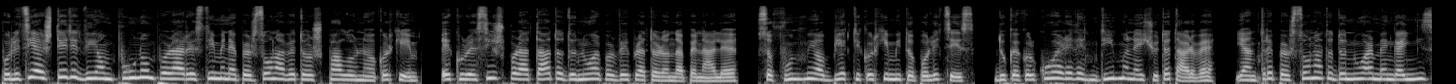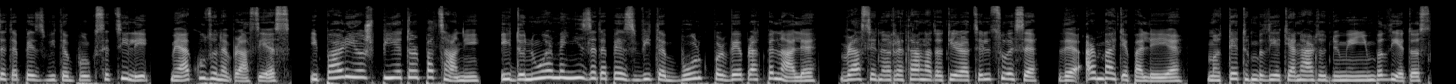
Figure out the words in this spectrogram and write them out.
Policia e Shtetit vijon punën për arrestimin e personave të shpallur në kërkim, e kryesisht për ata të dënuar për vepra të rënda penale, së fundmi objekt i kërkimit të policisë, duke kërkuar edhe ndihmën e qytetarëve, janë tre persona të dënuar me nga njëzet e pesë vite burg secili me akuzën e vrasjes. I pari është Pjetër Pacani, i dënuar me njëzet e pesë vite burg për veprat penale, vrasje në rrethana të tjera cilësuese dhe armëmbajtje pa leje, më tetëmbëdhjetë janar të dy mijë e njëmbëdhjetë-s,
